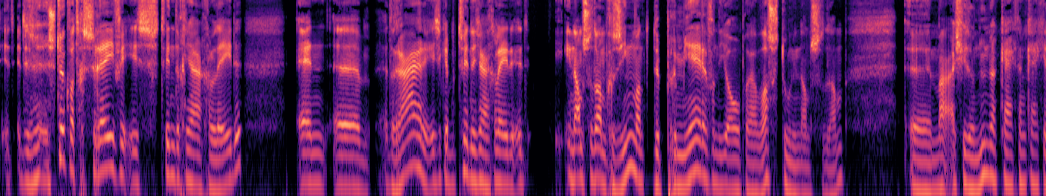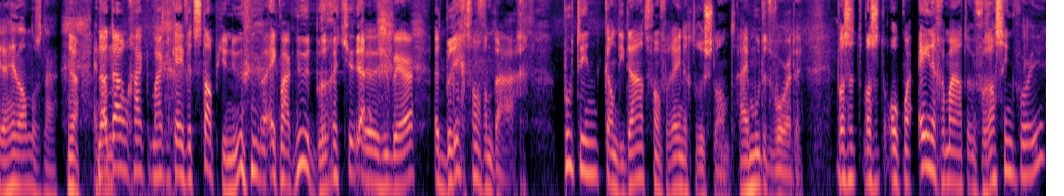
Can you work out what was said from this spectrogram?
het, het is een stuk wat geschreven is twintig jaar geleden. En uh, het rare is, ik heb twintig jaar geleden het in Amsterdam gezien... want de première van die opera was toen in Amsterdam. Uh, maar als je er nu naar kijkt, dan kijk je er heel anders naar. Ja. En nou, dan... daarom ga ik, maak ik even het stapje nu. ik maak nu het bruggetje, ja. uh, Hubert. Het bericht van vandaag. Poetin kandidaat van Verenigd Rusland. Hij moet het worden. Was het, was het ook maar enige mate een verrassing voor je?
